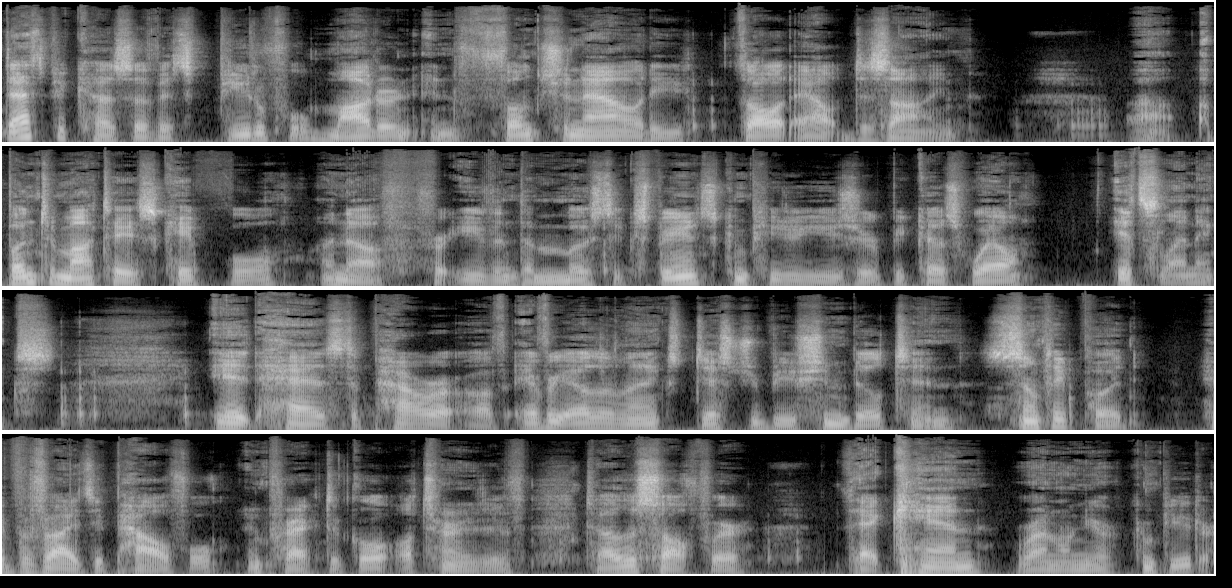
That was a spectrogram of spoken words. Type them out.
That's because of its beautiful, modern, and functionality thought out design. Uh, Ubuntu Mate is capable enough for even the most experienced computer user because, well, it's Linux. It has the power of every other Linux distribution built in. Simply put, it provides a powerful and practical alternative to other software that can run on your computer.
